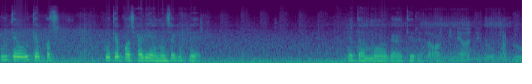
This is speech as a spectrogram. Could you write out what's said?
ऊ त्यहाँ ऊ त्यहाँ पछि ऊ त्यहाँ पछाडि हानेछ कि प्लेयर यता म गातिर। अघि नै भनेको ब्रो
